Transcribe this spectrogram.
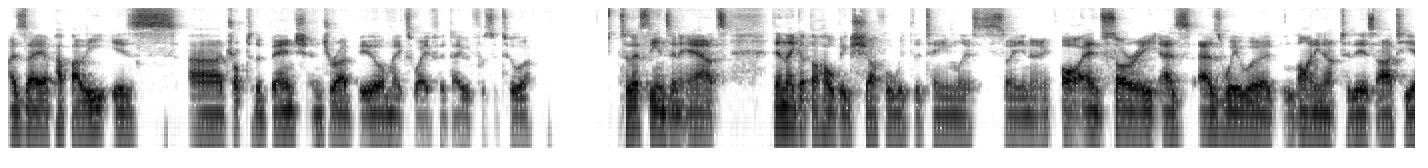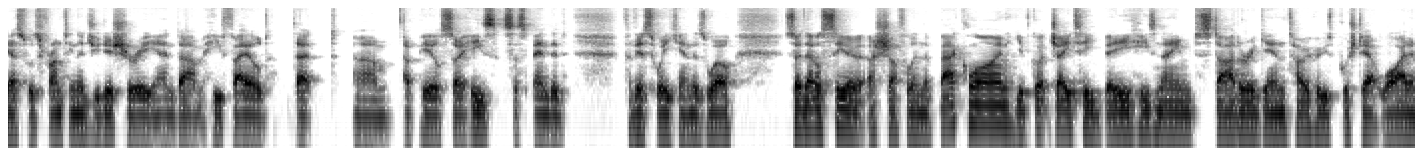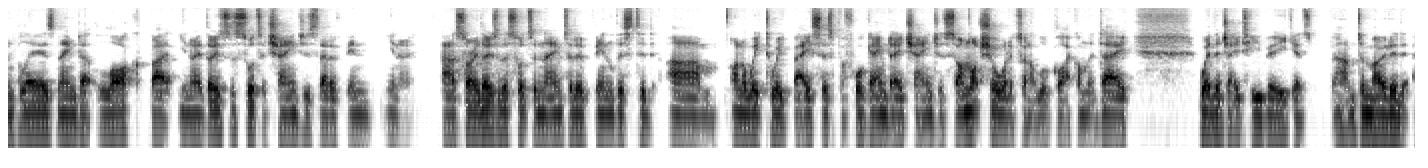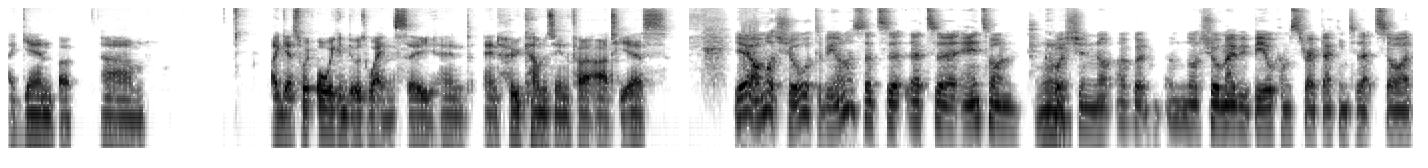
Isaiah Papali is uh, dropped to the bench, and Gerard Beale makes way for David Fusitu'a. So that's the ins and outs. Then they got the whole big shuffle with the team lists. So you know, oh, and sorry, as as we were lining up to this, RTS was fronting the judiciary, and um, he failed that um, appeal, so he's suspended for this weekend as well. So that'll see a, a, shuffle in the back line. You've got JTB, he's named starter again. Tohu's pushed out wide and Blair's named at lock. But, you know, those are the sorts of changes that have been, you know, uh, sorry, those are the sorts of names that have been listed um, on a week to week basis before game day changes. So I'm not sure what it's going to look like on the day, whether JTB gets um, demoted again. But um, I guess we, all we can do is wait and see, and and who comes in for RTS. Yeah, I'm not sure to be honest. That's a that's a Anton mm. question. Not, I've got. I'm not sure. Maybe Beale comes straight back into that side,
